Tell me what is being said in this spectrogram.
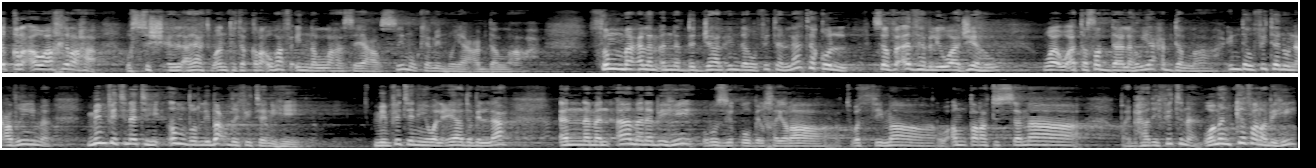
اقرأ أواخرها واستشعر الآيات وأنت تقرأها فإن الله سيعصمك منه يا عبد الله ثم أعلم أن الدجال عنده فتن. لا تقل سوف أذهب لواجهه وأتصدى له. يا عبد الله عنده فتن عظيمة. من فتنته انظر لبعض فتنه. من فتنه والعياذ بالله أن من آمن به رزقوا بالخيرات والثمار وأمطرت السماء. طيب هذه فتنة. ومن كفر به؟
